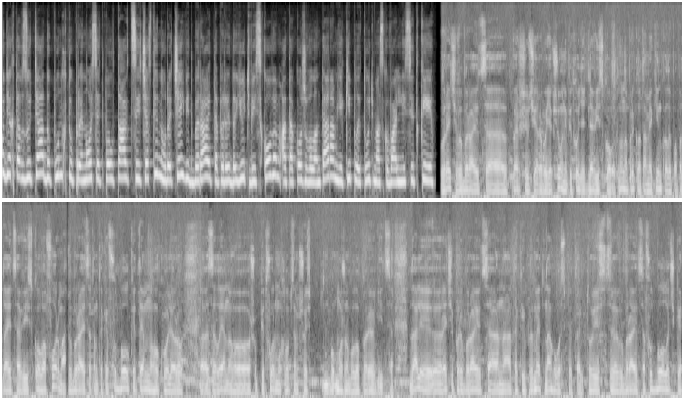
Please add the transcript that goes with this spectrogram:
Одяг та взуття до пункту приносять полтавці. Частину речей відбирають та передають військовим, а також волонтерам, які плетуть маскувальні сітки. Речі вибираються в першу чергу, якщо вони підходять для військових. Ну, наприклад, там як інколи попадається військова форма, вибираються там такі футболки темного кольору, е, зеленого, щоб під форму хлопцям щось можна було переодітися. Далі е, речі перебираються на такий предмет на госпіталь. Тобто вибираються футболочки.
